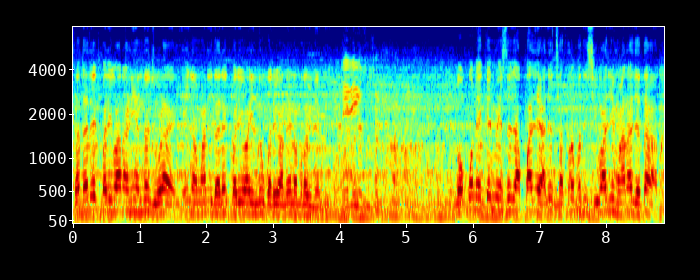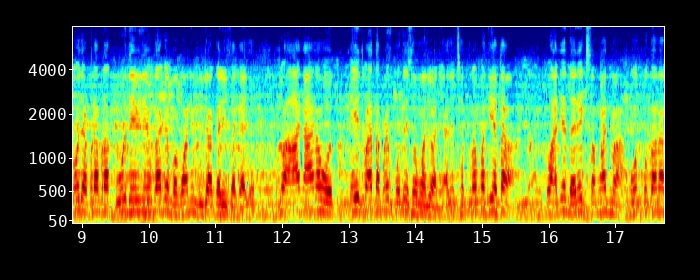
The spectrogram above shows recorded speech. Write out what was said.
તો દરેક પરિવાર આની અંદર જોડાય. એ જ અમારી દરેક પરિવાર હિન્દુ પરિવારને નમ્ર વિનંતી છે. લોકોને એક જ મેસેજ આપવા છે. આજે છત્રપતિ શિવાજી મહારાજ હતા તો જ આપણે આપણા કુળ દેવી દેવતા કે ભગવાનની પૂજા કરી શકાય છે. જો આ ના ન હોત એ જ વાત આપણે પોતે સમજવાની. આજે છત્રપતિ હતા તો આજે દરેક સમાજમાં પોતપોતાના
